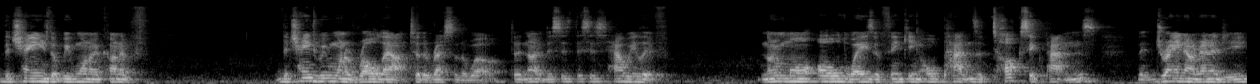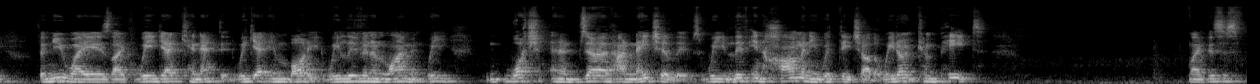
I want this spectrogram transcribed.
the change that we want to kind of the change we want to roll out to the rest of the world. That no, this is this is how we live. No more old ways of thinking, old patterns of toxic patterns that drain our energy. The new way is like we get connected, we get embodied, we live in alignment, we watch and observe how nature lives. We live in harmony with each other. We don't compete. Like this is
